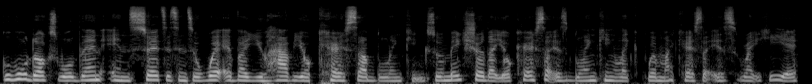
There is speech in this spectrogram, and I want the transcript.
google docs will then insert it into wherever you have your cursor blinking. So make sure that your cursor is blinking like where my cursor is right here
